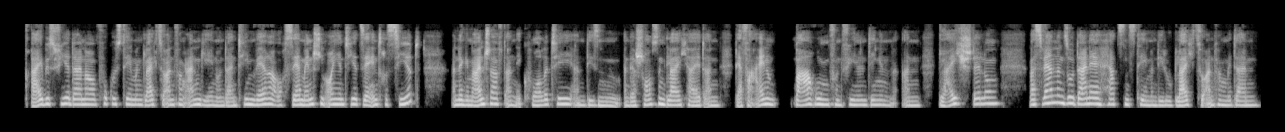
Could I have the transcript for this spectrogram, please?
drei bis vier deiner Fokusthemen gleich zu Anfang angehen und dein Team wäre auch sehr menschenorientiert, sehr interessiert an der Gemeinschaft, an Equality, an diesem, an der Chancengleichheit, an der Vereinbarung von vielen Dingen, an Gleichstellung. Was wären denn so deine Herzensthemen, die du gleich zu Anfang mit deinem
